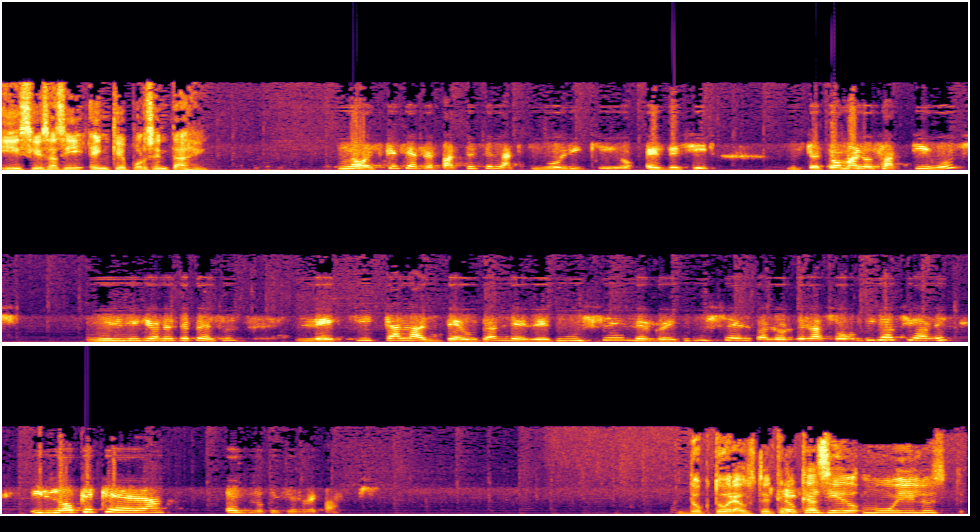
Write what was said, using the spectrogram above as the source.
y si es así, ¿en qué porcentaje? No, es que se reparte es el activo líquido, es decir, usted toma los activos, mil millones de pesos, le quita las deudas, le deduce, le reduce el valor de las obligaciones y lo que queda es lo que se reparte. Doctora, usted creo que ha sido muy, ilust-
